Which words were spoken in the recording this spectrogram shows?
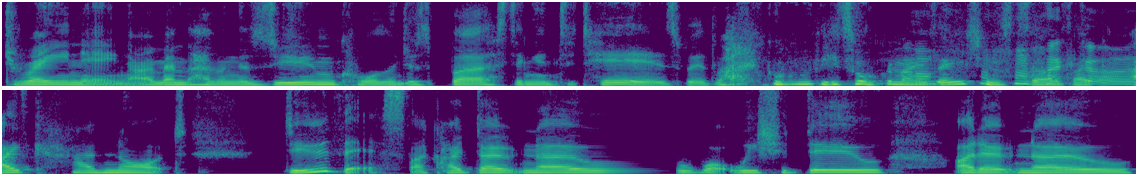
draining. I remember having a Zoom call and just bursting into tears with like all these oh organizations. so I was like, God. I cannot do this. Like, I don't know what we should do. I don't know.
